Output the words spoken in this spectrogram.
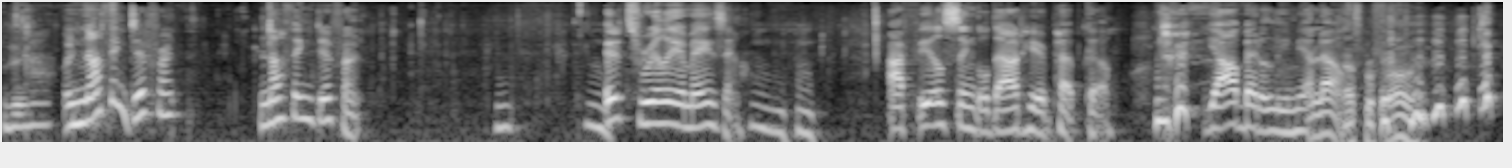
Well, Nothing different. Nothing different. Hmm. It's really amazing. Mm-hmm. I feel singled out here, Pepco. Y'all better leave me alone. That's profound.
